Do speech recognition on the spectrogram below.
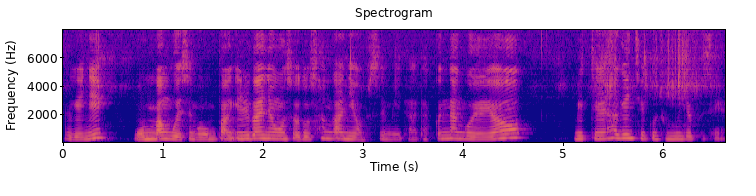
알겠니? 원방 구했으니까 원방 일반형을 써도 상관이 없습니다. 다 끝난 거예요. 밑에 확인 체크 두 문제 보세요.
